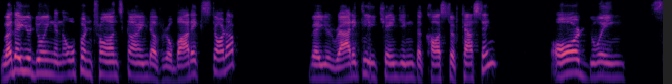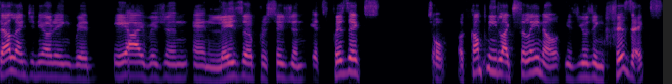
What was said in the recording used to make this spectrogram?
whether you're doing an Opentrons kind of robotics startup where you're radically changing the cost of testing or doing cell engineering with AI vision and laser precision. It's physics. So a company like Cellino is using physics,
